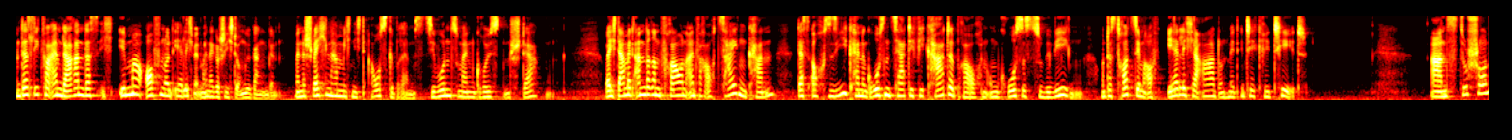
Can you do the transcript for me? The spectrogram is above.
Und das liegt vor allem daran, dass ich immer offen und ehrlich mit meiner Geschichte umgegangen bin. Meine Schwächen haben mich nicht ausgebremst. Sie wurden zu meinen größten Stärken. Weil ich damit anderen Frauen einfach auch zeigen kann, dass auch sie keine großen Zertifikate brauchen, um Großes zu bewegen. Und das trotzdem auf ehrliche Art und mit Integrität. Ahnst du schon,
